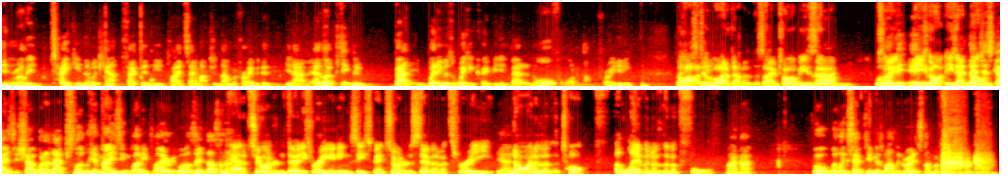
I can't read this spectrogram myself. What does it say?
Didn't really take into account the fact that he played so much at number three because you know, and like particularly bat when he was a wicket keeper, he didn't bat an awful lot at number three, did he? But Oh, he still- he might have done it at the same time. He's Okay. um. Well, so he, it- has got he's had that nine, just goes to show what an absolutely amazing bloody player he was, then, doesn't it? out of 233 innings, he spent 207 of them at three, Yeah. nine of them at the top, 11 of them at four. Okay. Well, we'll accept him as one of the greatest number five.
